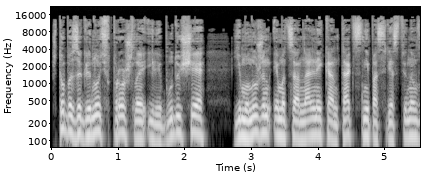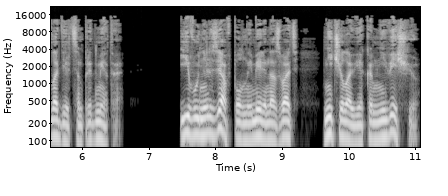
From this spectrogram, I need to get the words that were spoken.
Чтобы заглянуть в прошлое или будущее, ему нужен эмоциональный контакт с непосредственным владельцем предмета. Иву нельзя в полной мере назвать ни человеком, ни вещью.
